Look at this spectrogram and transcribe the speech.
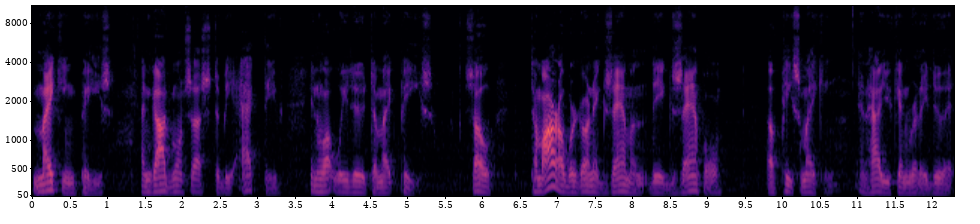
making peace, and God wants us to be active in what we do to make peace. So, tomorrow we're going to examine the example of peacemaking and how you can really do it.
